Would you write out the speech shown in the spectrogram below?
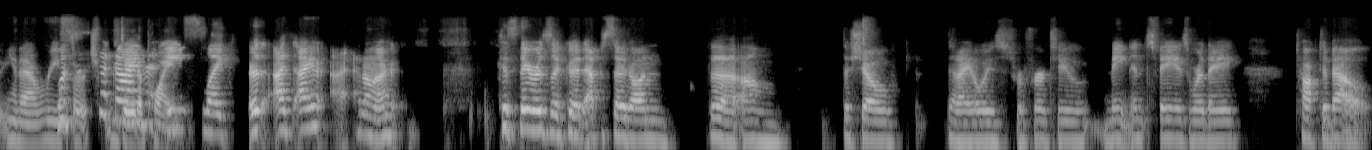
you know research data points. ate, like, or I, I, I- don't know, because there was a good episode on the um the show that I always refer to, maintenance phase, where they talked about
